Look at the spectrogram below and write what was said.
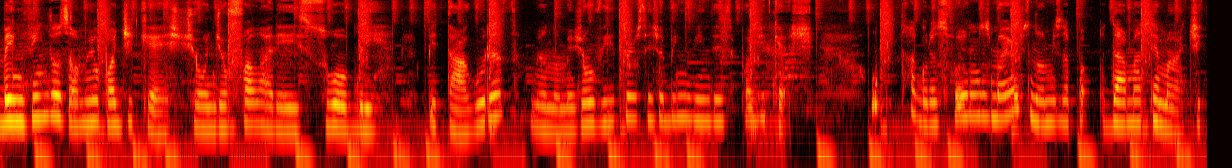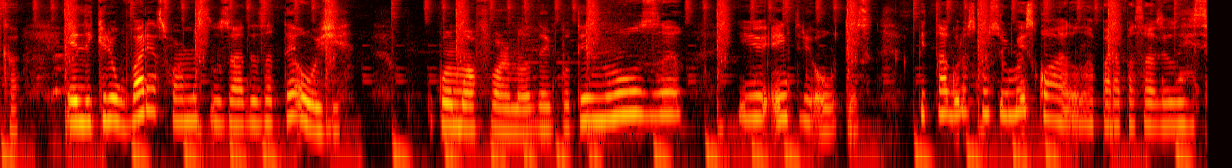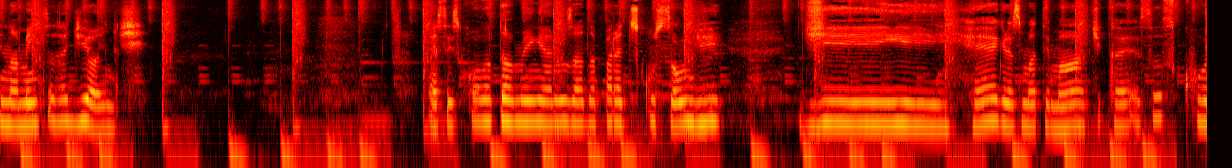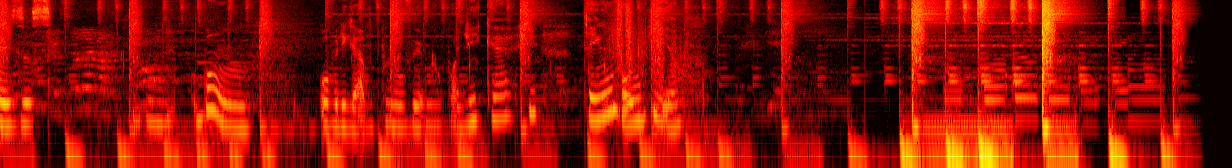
Bem-vindos ao meu podcast, onde eu falarei sobre Pitágoras. Meu nome é João Vitor, seja bem-vindo a esse podcast. O Pitágoras foi um dos maiores nomes da, da matemática. Ele criou várias formas usadas até hoje, como a fórmula da hipotenusa e entre outras. Pitágoras construiu uma escola para passar seus ensinamentos adiante. Essa escola também era usada para discussão de, de regras, matemática, essas coisas. Bom, obrigado por ouvir meu podcast. Tenha um bom dia.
